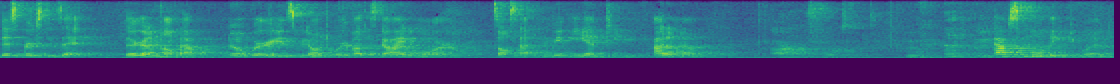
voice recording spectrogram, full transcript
this person's it. They're gonna help out. No worries. We don't have to worry about this guy anymore. It's all set. I mean EMT. I don't know. Absolutely, he would.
